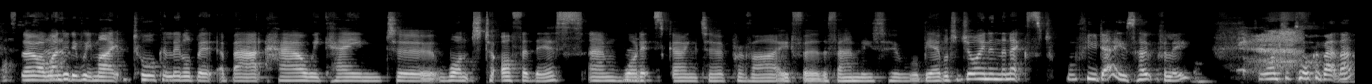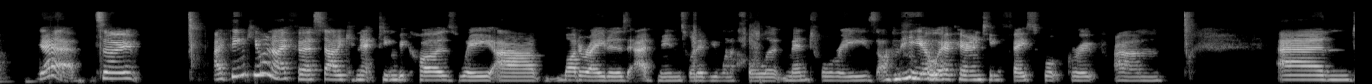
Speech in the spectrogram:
Yes. So I wondered if we might talk a little bit about how we came to want to offer this and what mm. it's going to provide for the families who will be able to join in the next few days, hopefully. You want to talk about that? Yeah. So I think you and I first started connecting because we are moderators, admins, whatever you want to call it, mentorees on the Aware Parenting Facebook group. Um, and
